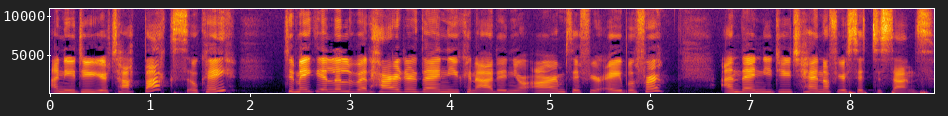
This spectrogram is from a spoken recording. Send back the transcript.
and you do your tap backs. Okay, to make it a little bit harder, then you can add in your arms if you're able for, and then you do ten of your sit to stands.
